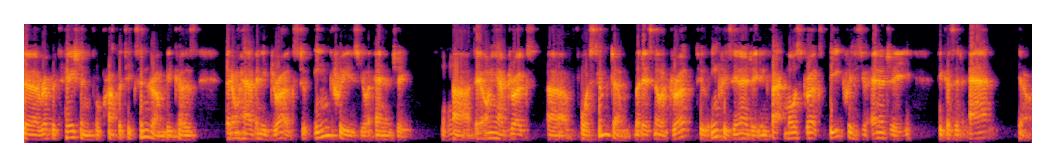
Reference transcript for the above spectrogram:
uh, reputation for chronic fatigue syndrome because they don't have any drugs to increase your energy. Mm-hmm. Uh, they only have drugs uh, for symptom, but there's no drug to increase energy. In fact, most drugs decrease your energy because it add, you know,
